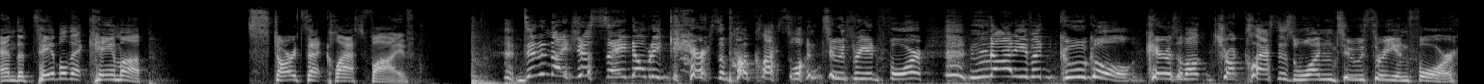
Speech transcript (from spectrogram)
and the table that came up starts at class five. Didn't I just say nobody cares about class one, two, three, and four? Not even Google cares about truck classes one, two, three, and four.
